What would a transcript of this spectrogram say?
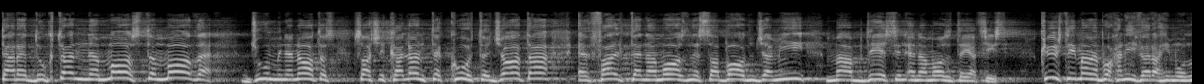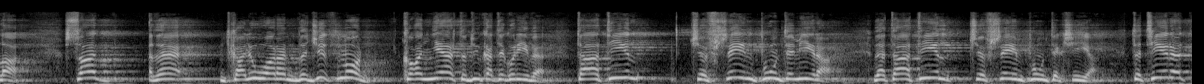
ta redukton në masë të madhe gjumin e natës, saqë kalonte kohë të gjata e falte namazin e sabahut në xhami me abdestin e namazit të jacisë. Ky ishte Imam Ebu Hanife rahimehullah. Sot dhe në të kaluarën dhe gjithmonë ka njerëz të dy kategorive, të atillë që fshehin punët e mira dhe të atillë që fshehin punët e këqija. Të tjerët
